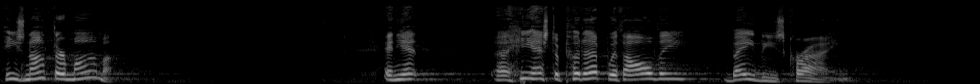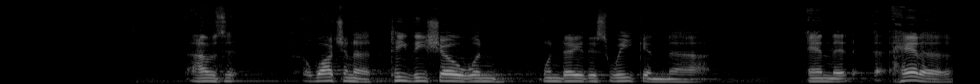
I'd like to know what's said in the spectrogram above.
he's not their mama. And yet, uh, he has to put up with all the babies crying. I was uh, watching a TV show one, one day this week, and, uh, and it had a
